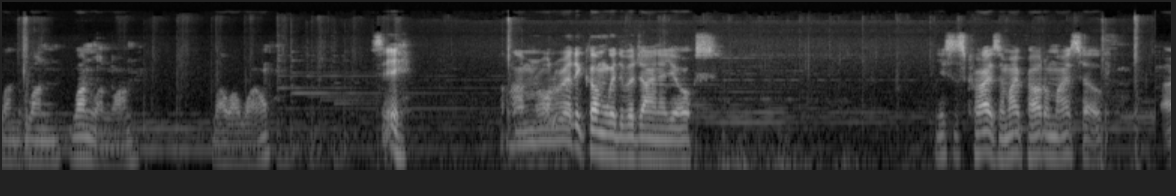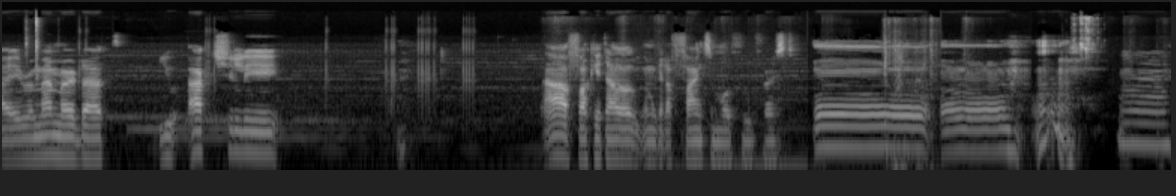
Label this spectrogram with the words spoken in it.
111. Wow, wow, wow. See, I'm already come with the vagina jokes. Jesus Christ, am I proud of myself. I remember that you actually... Ah, fuck it, I'll, I'm gonna find some more food first. Mm, mm, mm, mm.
